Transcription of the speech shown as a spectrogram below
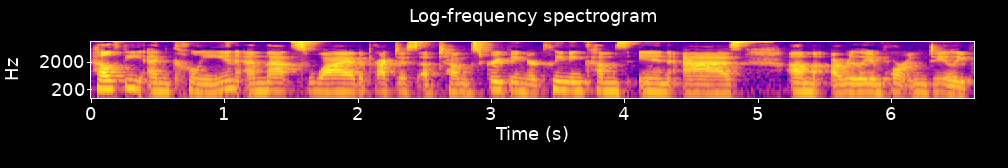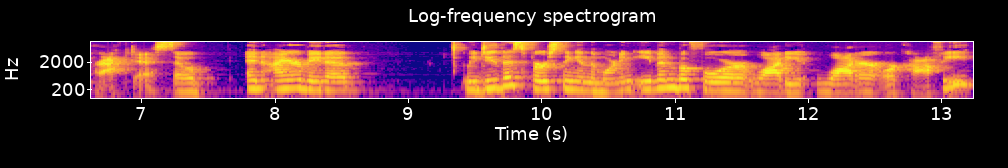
healthy and clean, and that's why the practice of tongue scraping or cleaning comes in as um, a really important daily practice. So in Ayurveda, we do this first thing in the morning, even before water or coffee.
